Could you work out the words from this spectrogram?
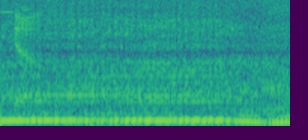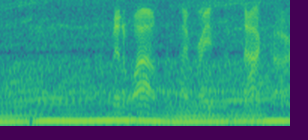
this goes. It's been a while since I've raced a stock car.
